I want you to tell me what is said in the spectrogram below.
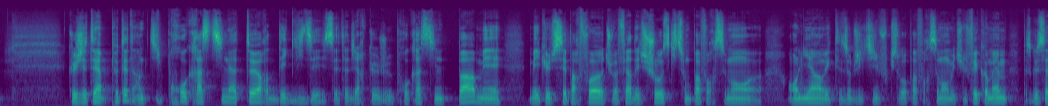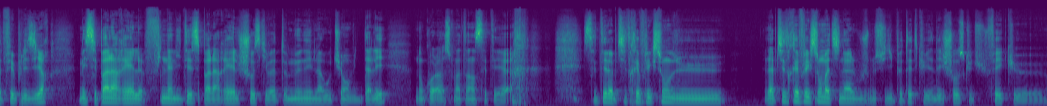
que j'étais peut-être un petit procrastinateur déguisé, c'est-à-dire que je procrastine pas, mais, que tu sais, parfois tu vas faire des choses qui sont pas forcément euh, en lien avec tes objectifs, ou qui sont pas forcément, mais tu le fais quand même parce que ça te fait plaisir, mais c'est pas la réelle finalité, c'est pas la réelle chose qui va te mener là où tu as envie d'aller. Donc voilà, ce matin, c'était, euh, c'était la petite réflexion du, la petite réflexion matinale où je me suis dit peut-être qu'il y a des choses que tu fais que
